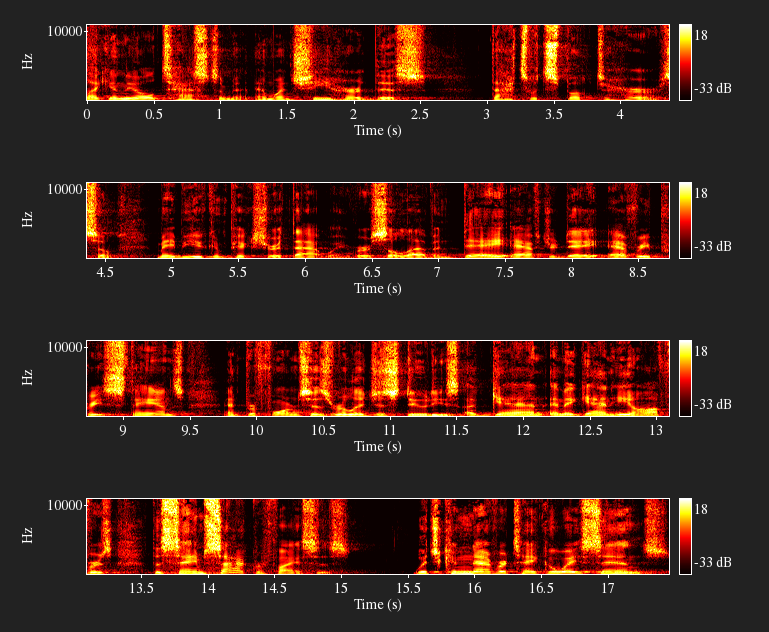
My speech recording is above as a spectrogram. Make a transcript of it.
like in the Old Testament. And when she heard this, that's what spoke to her. So maybe you can picture it that way. Verse 11 Day after day, every priest stands and performs his religious duties. Again and again, he offers the same sacrifices, which can never take away sins.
